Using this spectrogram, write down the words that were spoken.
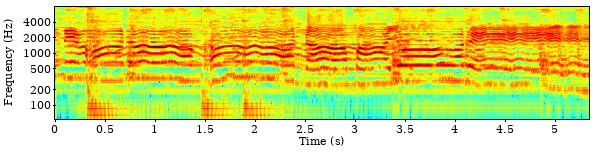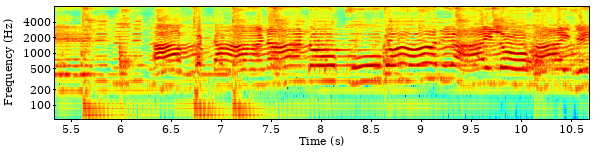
બેન ને હારા ખાના માયો રે. આ ખટાણા નો કુંવર આયલો આય છે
